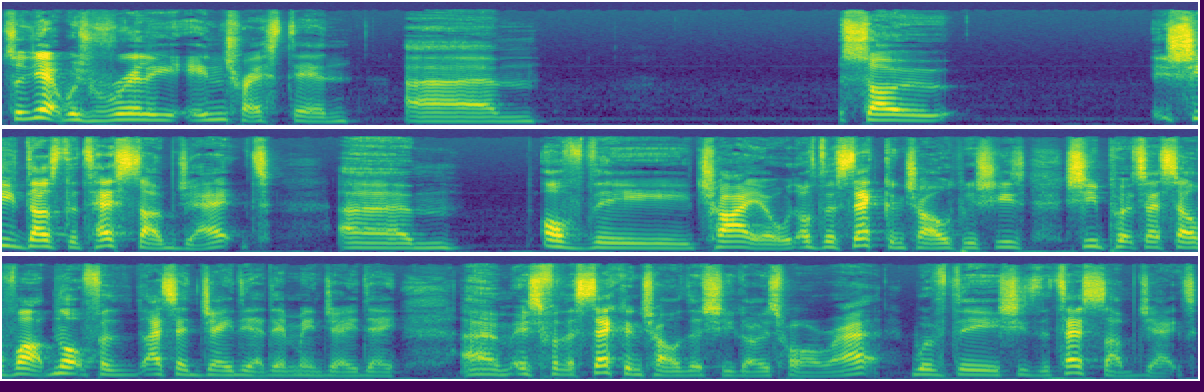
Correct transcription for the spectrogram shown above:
so yeah, it was really interesting. Um, so she does the test subject um, of the child of the second child because she's she puts herself up not for I said JD I didn't mean JD um, it's for the second child that she goes for right? With the she's the test subject.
